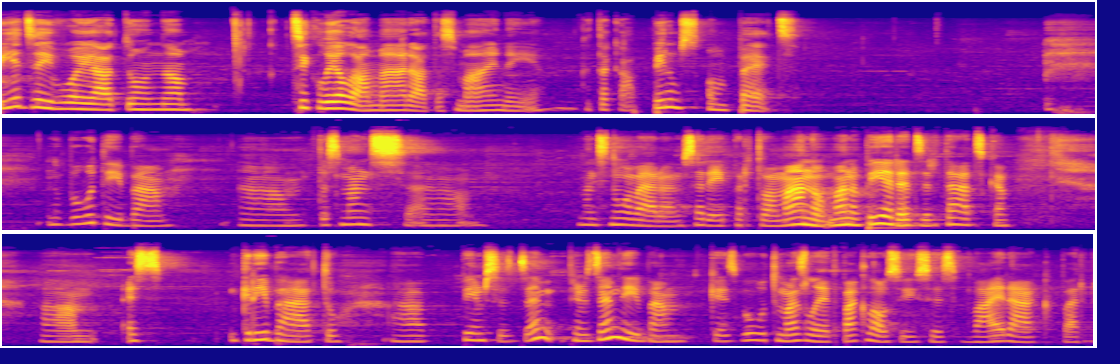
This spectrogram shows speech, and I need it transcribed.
piedzīvojāt? Un, Cik lielā mērā tas mainīja? Tā kā pirms un pēc? Nu, būtībā tas mans, um, mans novērojums arī par to manu, manu pieredzi ir tāds, ka um, es gribētu uh, pirms, dzem, pirms dzemdībām, ka es būtu mazliet paklausījusies vairāk par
